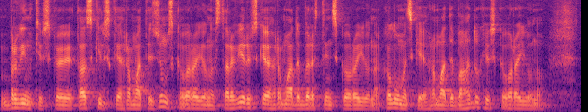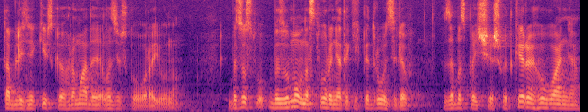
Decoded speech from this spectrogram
Бровінківської та Оскільської громади Ізюмського району, Старовірівської громади Берестинського району, Коломацької громади Багадухівського району та Близнюківської громади Лазівського району. Безумовно, створення таких підрозділів забезпечує швидке реагування на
